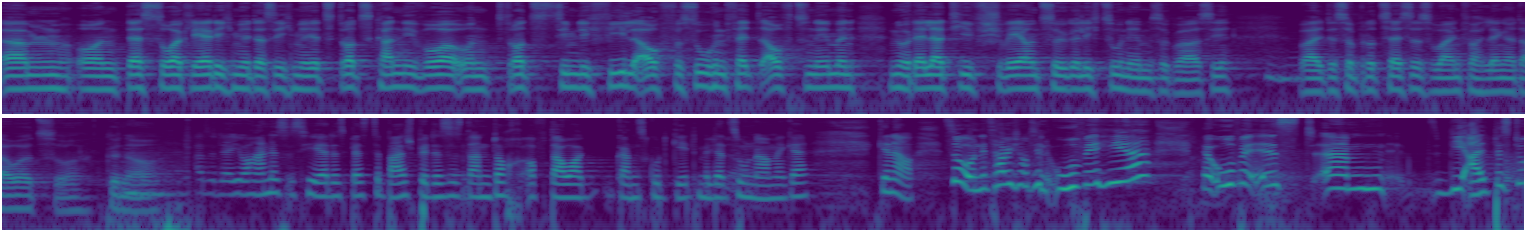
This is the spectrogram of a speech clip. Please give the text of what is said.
Ähm, und das so erkläre ich mir, dass ich mir jetzt trotz Carnivore und trotz ziemlich viel auch versuchen, Fett aufzunehmen, nur relativ schwer und zögerlich zunehmen so quasi weil das ein Prozess ist, wo einfach länger dauert. So, genau. Mhm. Also der Johannes ist hier das beste Beispiel, dass es dann doch auf Dauer ganz gut geht mit genau. der Zunahme. Gell? Genau. So, und jetzt habe ich noch den Uwe hier. Der Uwe ist, ähm, wie alt bist du?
